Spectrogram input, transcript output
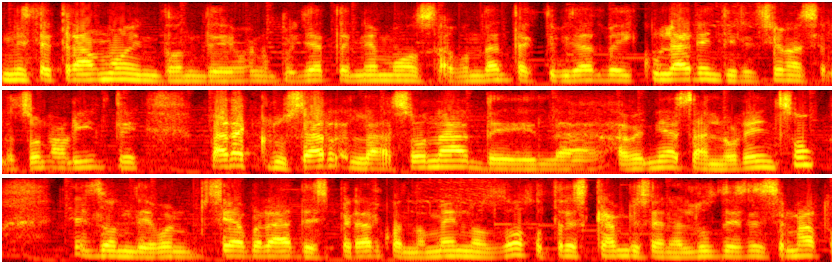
en este tramo, en donde, bueno, pues ya tenemos abundante actividad vehicular en dirección hacia la zona oriente para cruzar la zona de la avenida San Lorenzo. Es donde, bueno, se habrá de esperar cuando menos dos o tres cambios en la luz de ese semáforo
